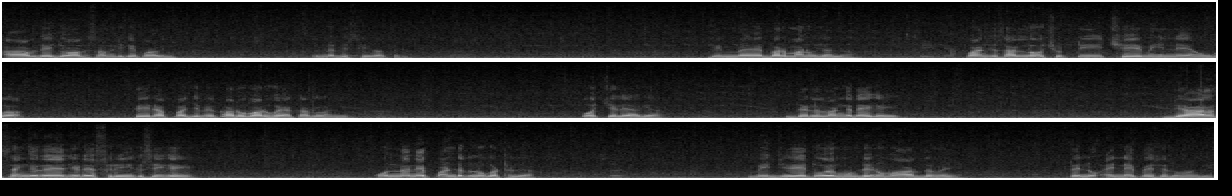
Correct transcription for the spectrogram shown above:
ਆਪਦੇ ਜਵਾਕ ਸਮਝ ਕੇ ਪਾਲੀ। ਇਹਨਾਂ ਦੀ ਸੇਵਾ ਕਰੀ। ਵੀ ਮੈਂ ਬਰਮਾ ਨੂੰ ਜਾਣਾ ਠੀਕ 5 ਸਾਲੋਂ ਛੁੱਟੀ 6 ਮਹੀਨੇ ਆਉਂਗਾ ਫਿਰ ਆਪਾਂ ਜਿਵੇਂ ਕਾਰੋਬਾਰ ਹੋਇਆ ਕਰ ਲਾਂਗੇ। ਉਹ ਚਲਿਆ ਗਿਆ। ਦਿਨ ਲੰਘਦੇ ਗਏ। ਦਿਆਲ ਸਿੰਘ ਦੇ ਜਿਹੜੇ ਸ਼ਰੀਕ ਸੀਗੇ, ਉਹਨਾਂ ਨੇ ਪੰਡਤ ਨੂੰ ਗੱਠ ਲਿਆ। ਵੀ ਜੇ ਤੂੰ ਇਹ ਮੁੰਡੇ ਨੂੰ ਮਾਰ ਦੇਵੇਂ, ਤੈਨੂੰ ਇੰਨੇ ਪੈਸੇ ਦੇਵਾਂਗੇ।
